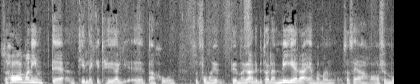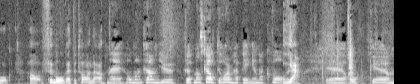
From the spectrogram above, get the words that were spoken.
Så har man inte en tillräckligt hög eh, pension så får man ju, behöver man ju aldrig betala mera än vad man så att säga har förmåga, har förmåga att betala. nej, och man kan ju, för att man ska alltid ha de här pengarna kvar. Ja, Eh, och eh,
